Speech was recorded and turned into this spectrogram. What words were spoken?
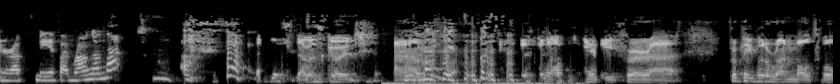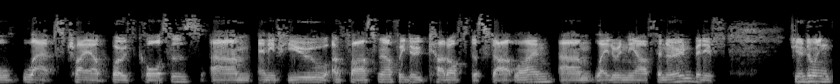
interrupt me if I'm wrong on that. that was good. Um, just an opportunity for uh, for people to run multiple laps, try out both courses. Um, and if you are fast enough, we do cut off the start line um, later in the afternoon. But if if you're doing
